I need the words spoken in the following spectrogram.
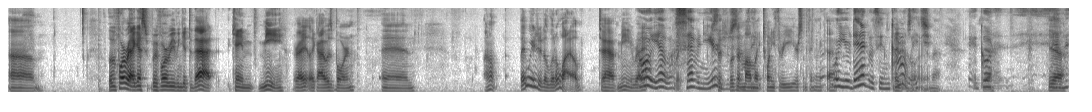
Um but before we I guess before we even get to that came me, right? Like I was born and I don't they waited a little while to have me, right? Oh yeah, about Right. seven years. Or wasn't mom like 23 or something like that? Well, your dad was in college. Maybe it was longer than that. uh, Going, Yeah. And,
